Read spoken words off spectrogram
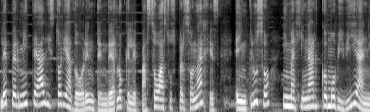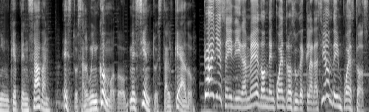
le permite al historiador entender lo que le pasó a sus personajes e incluso imaginar cómo vivían y en qué pensaban. Esto es algo incómodo, me siento estalqueado. Cállese y dígame dónde encuentro su declaración de impuestos.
